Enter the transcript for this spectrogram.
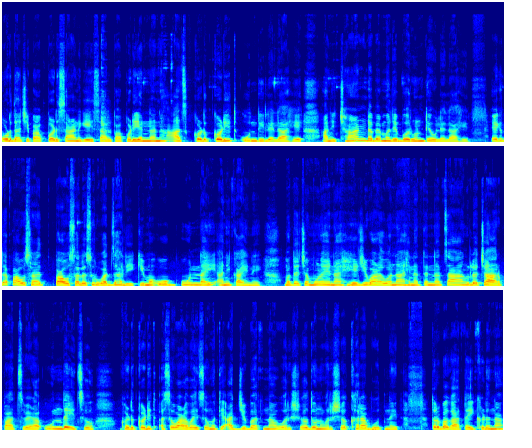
उडदाची पापड सांडगे सालपापड यांना ना आज कडकडीत ऊन दिलेलं आहे आणि छान डब्यामध्ये भरून ठेवलेलं आहे. एकदा पावसाळ्यात पावसाला सुरुवात झाली की मग ऊग ऊन नाही आणि काही नाही. मग त्याच्यामुळे ना हे जी वाळवणं आहे ना त्यांना चांगलं चार पाच वेळा ऊन द्यायचं खडखडीत असं वाळवायचं. मग ते अजिबात ना वर्ष दोन वर्ष खराब होत नाहीत. तर बघा आता इकडं ना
